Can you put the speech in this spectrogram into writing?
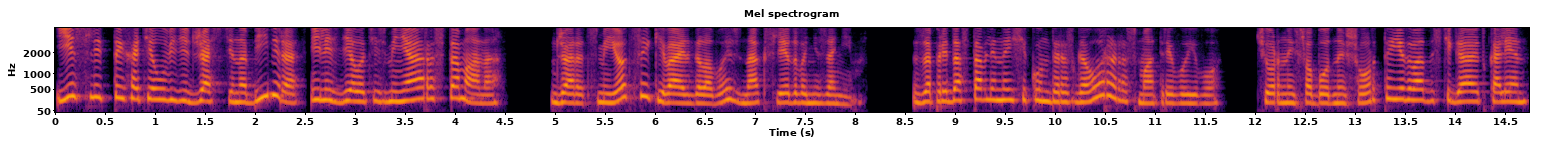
Если ты хотел увидеть Джастина Бибера или сделать из меня Растамана, Джаред смеется и кивает головой в знак следования за ним. За предоставленные секунды разговора рассматриваю его. Черные свободные шорты едва достигают колен,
